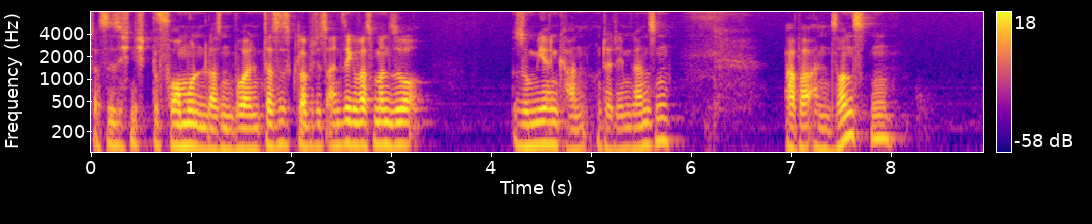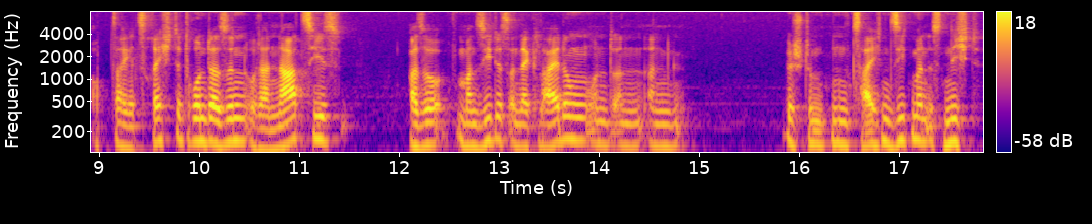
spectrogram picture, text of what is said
dass sie sich nicht bevormunden lassen wollen. Das ist, glaube ich, das Einzige, was man so summieren kann unter dem Ganzen. Aber ansonsten, ob da jetzt Rechte drunter sind oder Nazis, also man sieht es an der Kleidung und an, an bestimmten Zeichen sieht man es nicht.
